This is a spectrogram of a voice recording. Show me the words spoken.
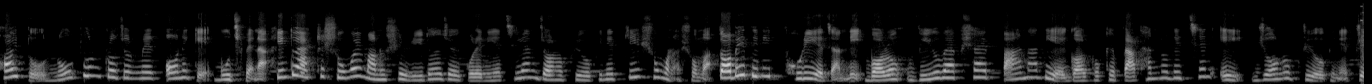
হয়তো নতুন প্রজন্মের অনেকে বুঝবে না, কিন্তু একটা সময় মানুষের হৃদয় জয় করে নিয়েছিলেন জনপ্রিয় অভিনেত্রী সুমনা সোমা। তবে তিনি ফুরিয়ে যাননি, বরং ভিউ ব্যবসায় পা না দিয়ে গল্পকে প্রাধান্য দিচ্ছেন এই জনপ্রিয় অভিনেত্রী।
